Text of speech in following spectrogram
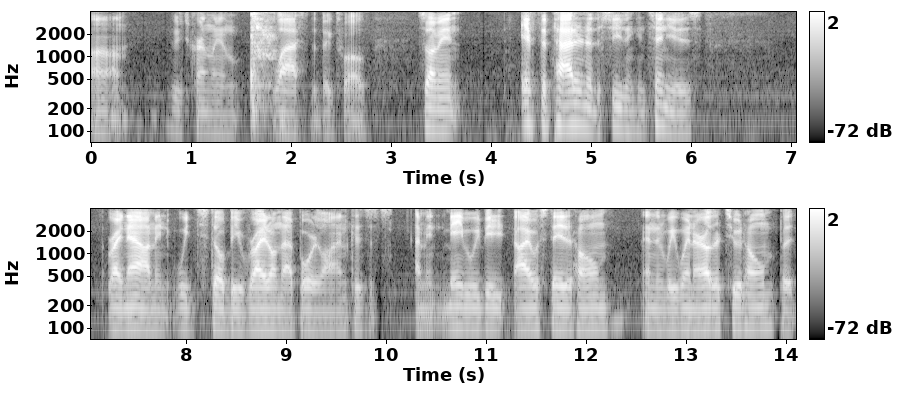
um, who's currently in last of the Big Twelve. So I mean, if the pattern of the season continues, right now, I mean, we'd still be right on that borderline because I mean, maybe we beat Iowa State at home and then we win our other two at home, but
